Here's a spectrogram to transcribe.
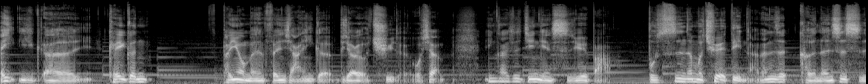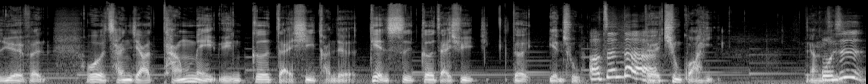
哎，一呃，可以跟朋友们分享一个比较有趣的，我想应该是今年十月吧。不是那么确定啊，但是可能是十月份，我有参加唐美云歌仔戏团的电视歌仔戏的演出，哦，真的，对，唱寡戏。我是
